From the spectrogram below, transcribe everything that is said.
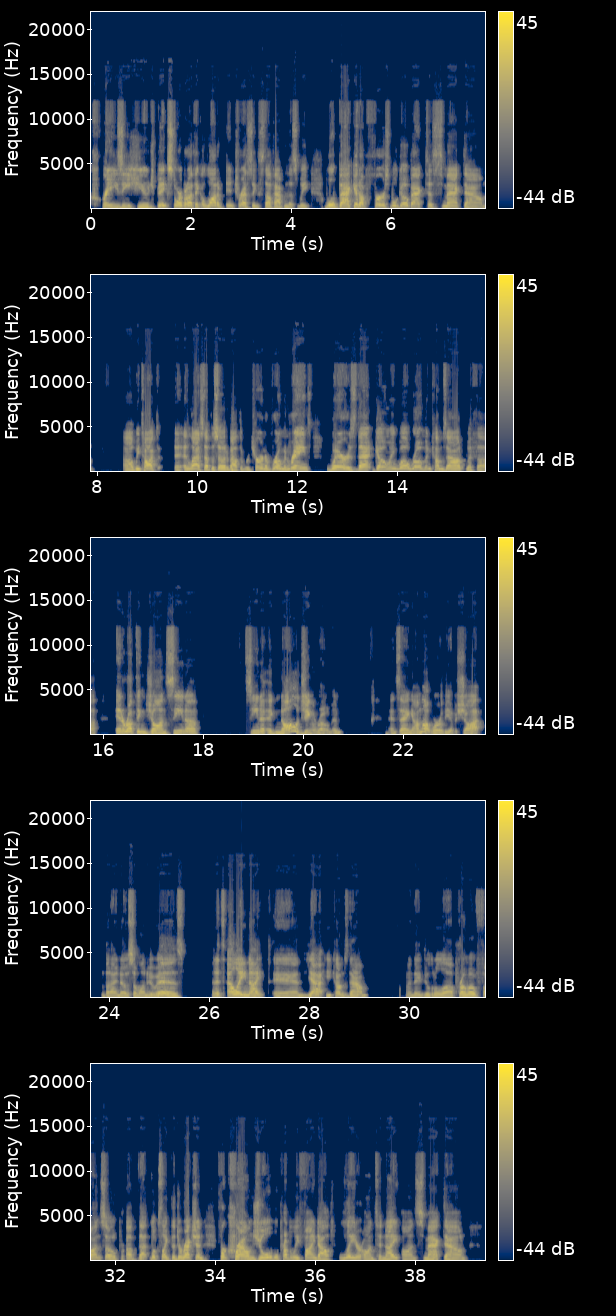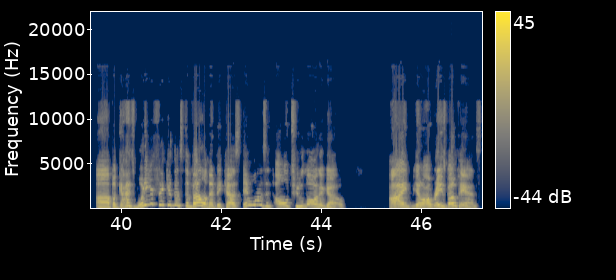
crazy, huge, big story, but I think a lot of interesting stuff happened this week. We'll back it up first. We'll go back to SmackDown. Uh, we talked in last episode about the return of Roman Reigns. Where is that going? Well, Roman comes out with uh, interrupting John Cena. Cena acknowledging Roman and saying, I'm not worthy of a shot, but I know someone who is. And it's LA Knight. And yeah, he comes down and they do a little uh, promo fun. So uh, that looks like the direction for Crown Jewel. We'll probably find out later on tonight on SmackDown. Uh, but guys, what do you think of this development? Because it wasn't all too long ago. I, you know, I'll raise both hands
